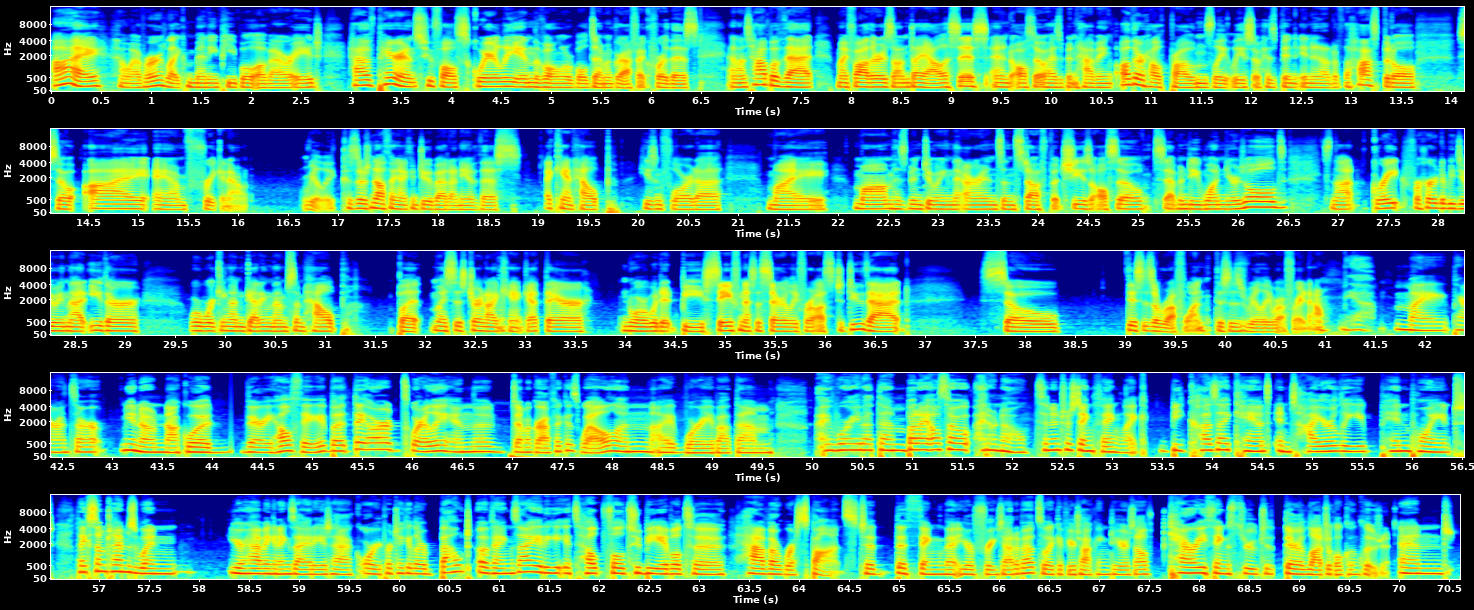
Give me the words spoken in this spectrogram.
I, however, like many people of our age, have parents who fall squarely in the vulnerable demographic for this. And on top of that, my father is on dialysis and also has been having other health problems lately, so has been in and out of the hospital. So I am freaking out, really, because there's nothing I can do about any of this. I can't help. He's in Florida. My mom has been doing the errands and stuff, but she is also 71 years old. It's not great for her to be doing that either. We're working on getting them some help, but my sister and I can't get there. nor would it be safe necessarily for us to do that. So this is a rough one. This is really rough right now. Yeah. My parents are, you know, knockwood, very healthy, but they are squarely in the demographic as well. And I worry about them. I worry about them, but I also, I don't know. It's an interesting thing. Like, because I can't entirely pinpoint, like, sometimes when you're having an anxiety attack or a particular bout of anxiety, it's helpful to be able to have a response to the thing that you're freaked out about. So, like if you're talking to yourself, carry things through to their logical conclusion. And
